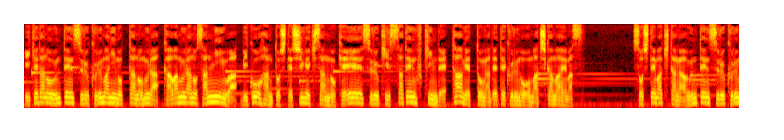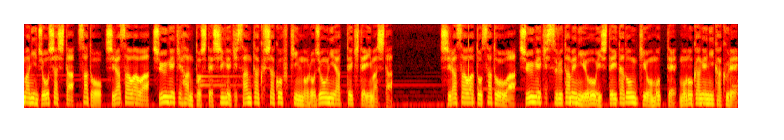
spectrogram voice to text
池田の運転する車に乗った野村、川村の3人は尾行犯として茂樹さんの経営する喫茶店付近でターゲットが出てくるのを待ち構えます。そして牧田が運転する車に乗車した佐藤白沢は襲撃犯として刺激三択車庫付近の路上にやってきていました。白沢と佐藤は襲撃するために用意していた鈍器を持って物陰に隠れ、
